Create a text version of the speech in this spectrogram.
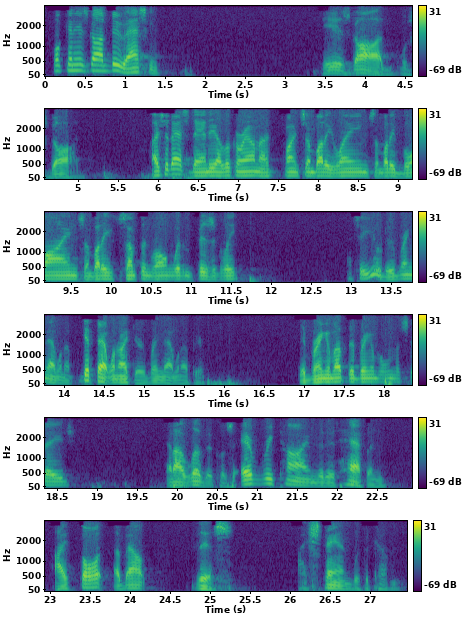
what can his God do? Ask him. His God was God. I said, that's dandy. I look around, I find somebody lame, somebody blind, somebody, something wrong with them physically. I say, you'll do. Bring that one up. Get that one right there. Bring that one up here. They bring him up, they bring him on the stage. And I loved it because every time that it happened, I thought about this. I stand with the covenant.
